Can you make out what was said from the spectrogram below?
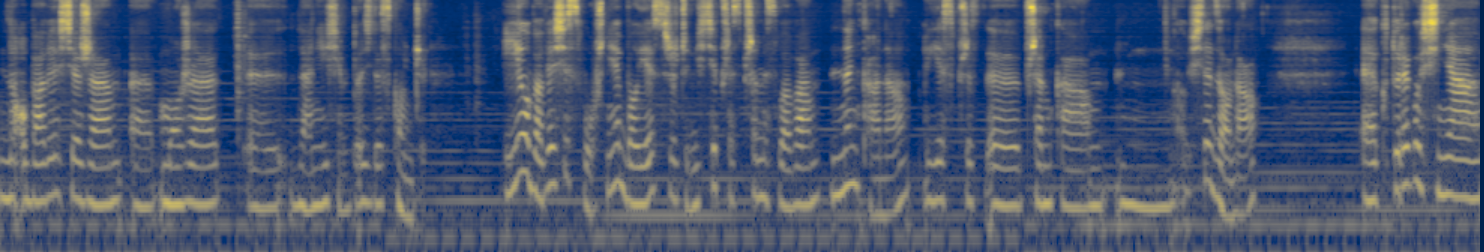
no, obawia się, że e, może e, dla niej się to źle skończy. I obawia się słusznie, bo jest rzeczywiście przez Przemysława nękana, jest przez e, Przemka mm, śledzona. Któregoś dnia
